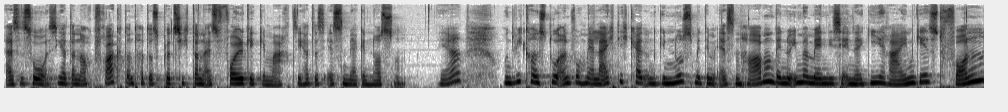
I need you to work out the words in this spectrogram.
Also so, sie hat dann auch gefragt und hat das plötzlich dann als Folge gemacht. Sie hat das Essen mehr genossen. Ja? Und wie kannst du einfach mehr Leichtigkeit und Genuss mit dem Essen haben, wenn du immer mehr in diese Energie reingehst von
